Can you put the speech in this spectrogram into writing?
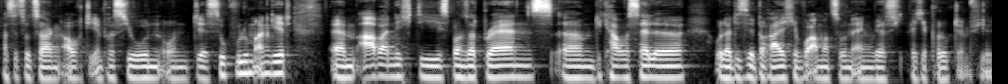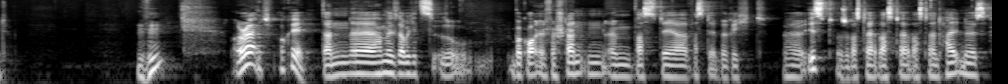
was jetzt sozusagen auch die Impressionen und das Suchvolumen angeht, ähm, aber nicht die Sponsored Brands, ähm, die Karusselle oder diese Bereiche, wo Amazon irgendwelche Produkte empfiehlt. Mhm. Alright, okay. Dann äh, haben wir, glaube ich, jetzt so übergeordnet verstanden, ähm, was, der, was der Bericht äh, ist, also was da, was, da, was da enthalten ist.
